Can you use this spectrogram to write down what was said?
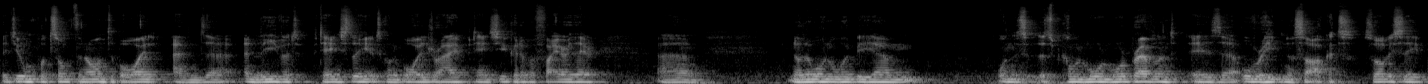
that you don't put something on to boil and uh, and leave it. Potentially, it's going to boil dry. Potentially, you could have a fire there. Um, another one would be um, one that's, that's becoming more and more prevalent is uh, overheating of sockets. So obviously,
